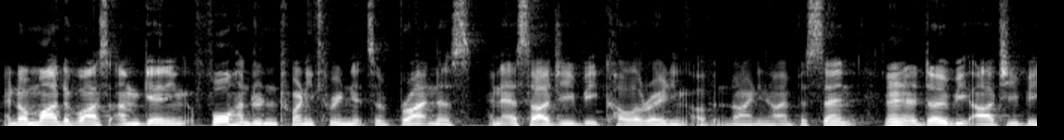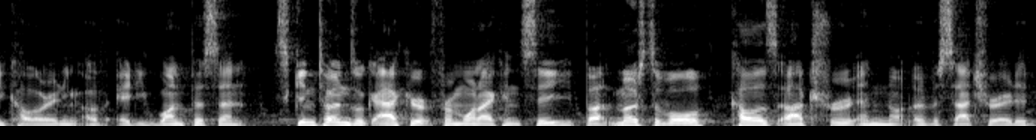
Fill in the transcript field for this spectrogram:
And on my device, I'm getting 423 nits of brightness, an sRGB color rating of 99%, and an Adobe RGB color rating of 81%. Skin tones look accurate from what I can see, but most of all, colors are true and not oversaturated.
